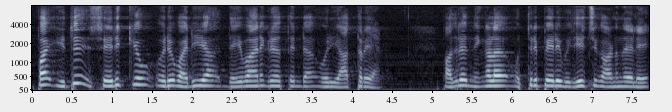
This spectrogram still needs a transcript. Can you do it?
അപ്പം ഇത് ശരിക്കും ഒരു വലിയ ദൈവാനുഗ്രഹത്തിന്റെ ഒരു യാത്രയാണ്. അപ്പം അതിൽ നിങ്ങൾ ഒത്തിരി പേര് വിജയിച്ച് കാണുന്നതിൽ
